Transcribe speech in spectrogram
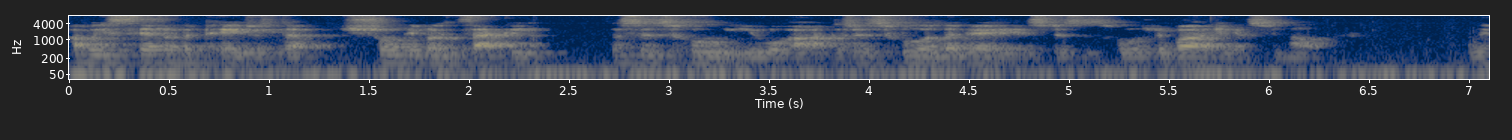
How we set up the pages that show people exactly this is who you are, this is who Olivia is, this is who Rivaji is, you know. We,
